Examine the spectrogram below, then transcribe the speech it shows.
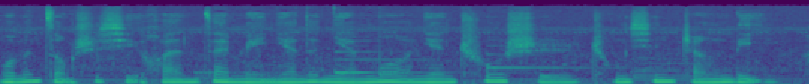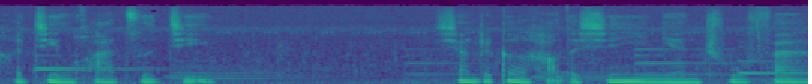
我们总是喜欢在每年的年末年初时重新整理和净化自己，向着更好的新一年出发。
